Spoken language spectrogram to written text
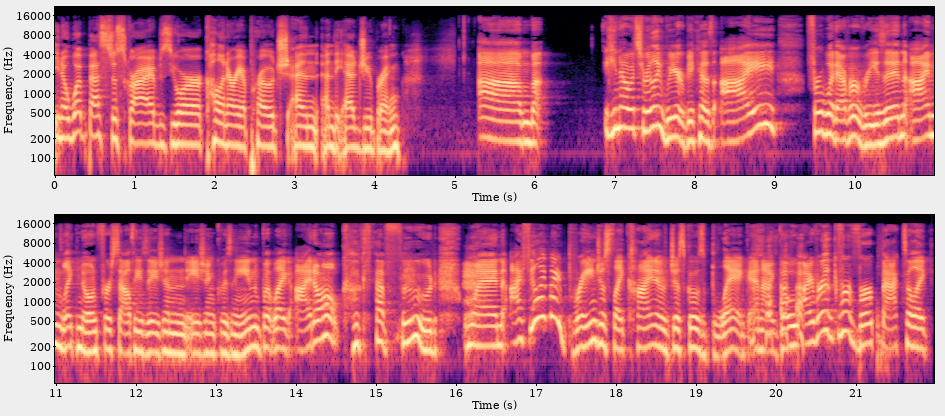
you know what best describes your culinary approach and and the edge you bring. Um, you know, it's really weird because I, for whatever reason, I'm like known for Southeast Asian Asian cuisine, but like I don't cook that food when I feel like my brain just like kind of just goes blank and I go, I re- revert back to like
